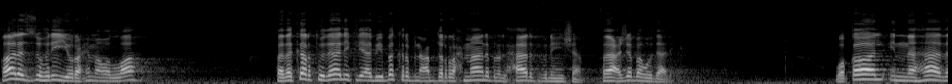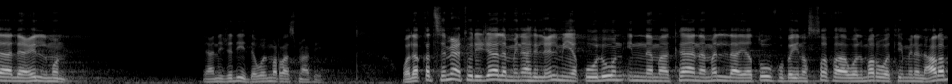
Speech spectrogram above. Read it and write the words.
قال الزهري رحمه الله فذكرت ذلك لأبي بكر بن عبد الرحمن بن الحارث بن هشام فأعجبه ذلك. وقال إن هذا لعلم يعني جديد أول مرة أسمع فيه. ولقد سمعت رجالا من أهل العلم يقولون إنما كان من لا يطوف بين الصفا والمروة من العرب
